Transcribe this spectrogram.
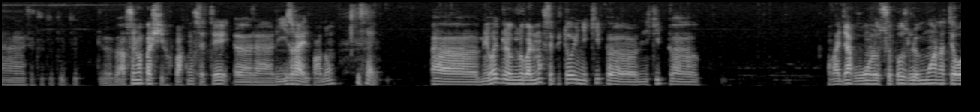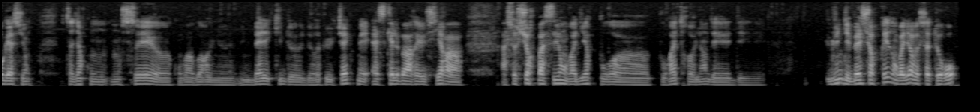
Euh, absolument pas Chypre, par contre c'était euh, Israël, pardon. Israël. Mais ouais, globalement c'est plutôt une équipe, une équipe, on va dire, où on se pose le moins d'interrogations. C'est-à-dire qu'on sait euh, qu'on va avoir une, belle équipe de, République tchèque, mais est-ce qu'elle va réussir à, se surpasser, on va dire, pour, euh, être l'une des belles surprises, on va dire, de cet euro?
